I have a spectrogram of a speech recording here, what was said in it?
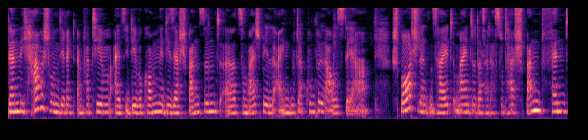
denn ich habe schon direkt ein paar Themen als Idee bekommen, die sehr spannend sind. Äh, zum Beispiel ein guter Kumpel aus der Sportstudentenzeit meinte, dass er das total spannend fände,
